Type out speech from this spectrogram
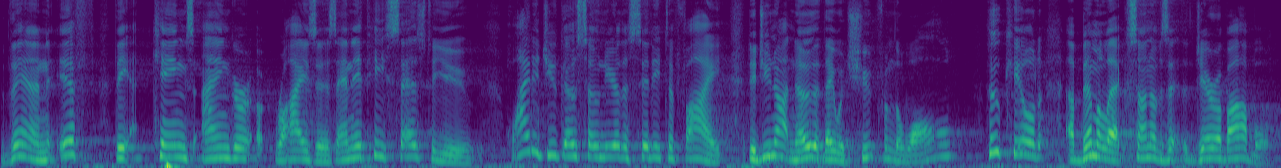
then if the king's anger rises, and if he says to you, Why did you go so near the city to fight? Did you not know that they would shoot from the wall? Who killed Abimelech, son of Jerubbaal?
